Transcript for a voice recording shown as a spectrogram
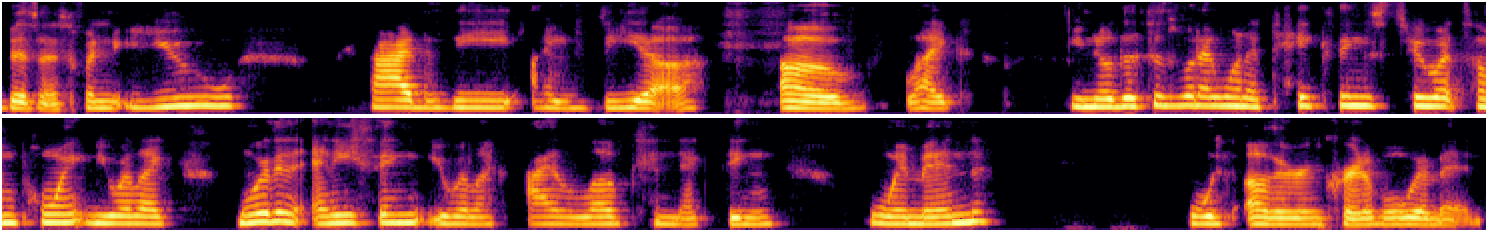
business, when you had the idea of like, you know, this is what I want to take things to at some point. And you were like, more than anything, you were like, I love connecting women with other incredible women.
